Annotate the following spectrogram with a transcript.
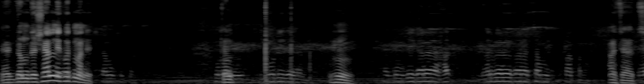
একদম দেশাল। নিখুঁত মানের? হুম। আচ্ছা আচ্ছা।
